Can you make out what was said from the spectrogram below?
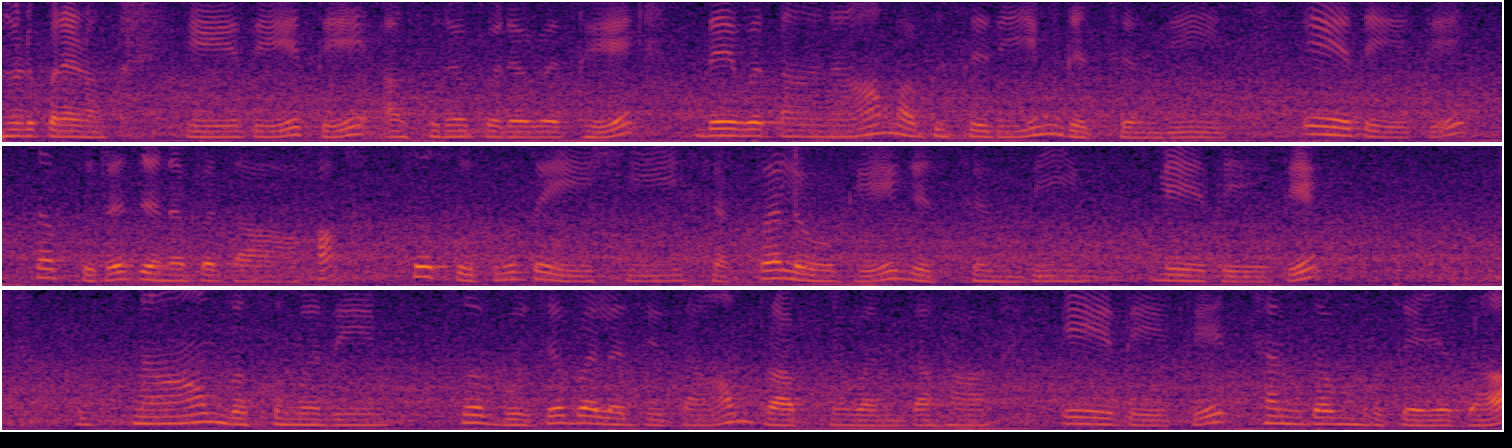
नडपरायणम् एते असुरपुरवधे देवतानाम् अपिसरीं गच्छन्ति एते सपुरजनपदाः स्वसुकृतैः शक्रलोके गच्छन्ति एते कृष्णां वसुमतीं स्वभुजबलचितां प्राप्नुवन्तः एते छन्दं मृगयता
